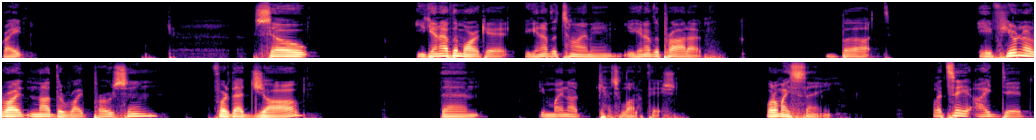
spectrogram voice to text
right? So you can have the market, you can have the timing, you can have the product, but if you're not right not the right person for that job, then you might not catch a lot of fish. What am I saying? Let's say I did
